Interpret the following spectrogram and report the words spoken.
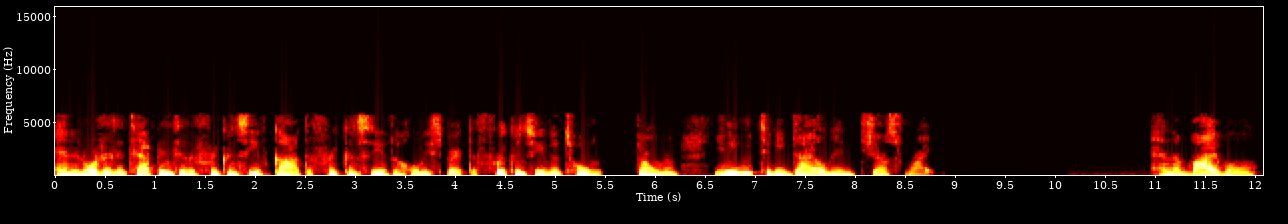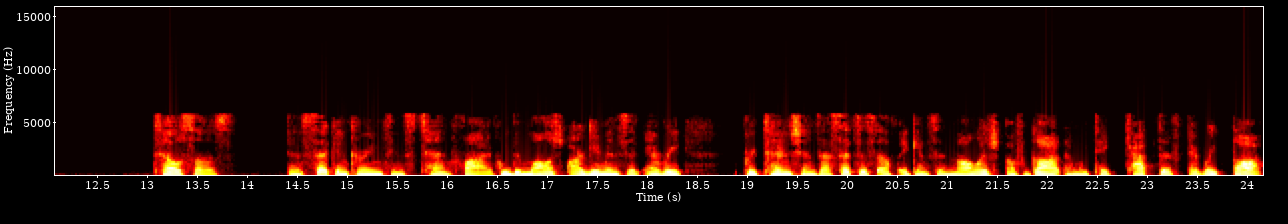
And in order to tap into the frequency of God, the frequency of the Holy Spirit, the frequency of the throne room, you need to be dialed in just right. And the Bible tells us in 2 Corinthians 10:5, we demolish arguments and every pretension that sets itself against the knowledge of God, and we take captive every thought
